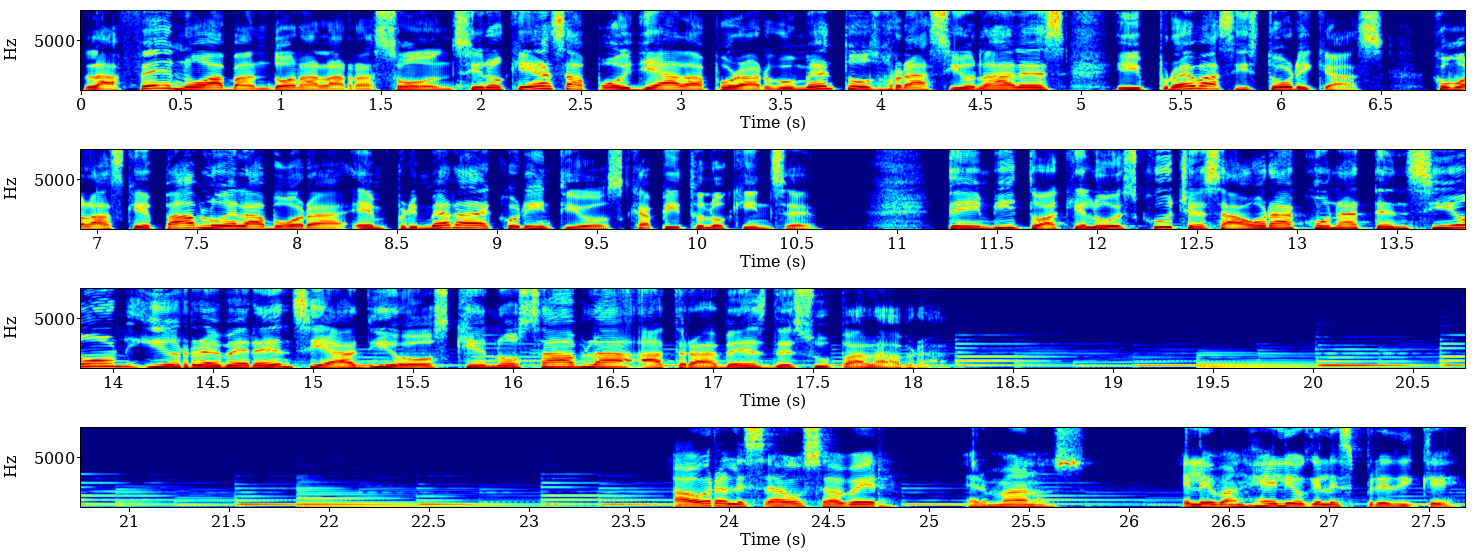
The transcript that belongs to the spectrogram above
La fe no abandona la razón, sino que es apoyada por argumentos racionales y pruebas históricas, como las que Pablo elabora en 1 Corintios capítulo 15. Te invito a que lo escuches ahora con atención y reverencia a Dios quien nos habla a través de su palabra. Ahora les hago saber, hermanos, el Evangelio que les prediqué,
